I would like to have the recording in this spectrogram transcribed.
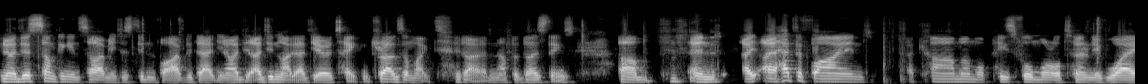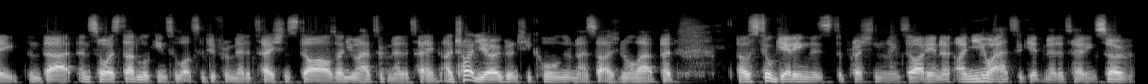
you know there's something inside me just didn't vibe with that. You know I, I didn't like the idea of taking drugs. I'm like dude i had enough of those things. Um, and I, I, had to find a calmer more peaceful more alternative way than that. And so i started looking into lots of different meditation styles. I knew i had to meditate. I tried yoga and qigong and massage and all that but i was still getting this depression and anxiety and i knew i had to get meditating. So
